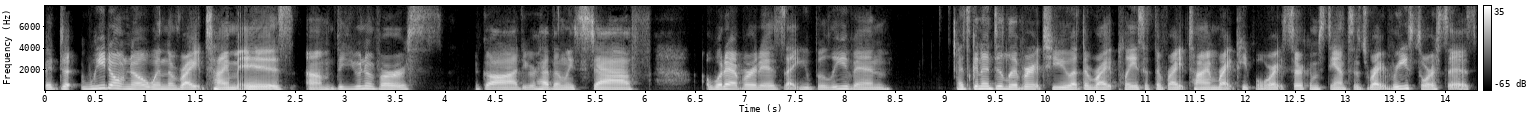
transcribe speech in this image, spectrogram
it, we don't know when the right time is. Um, the universe, God, your heavenly staff, whatever it is that you believe in, is going to deliver it to you at the right place, at the right time, right people, right circumstances, right resources.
